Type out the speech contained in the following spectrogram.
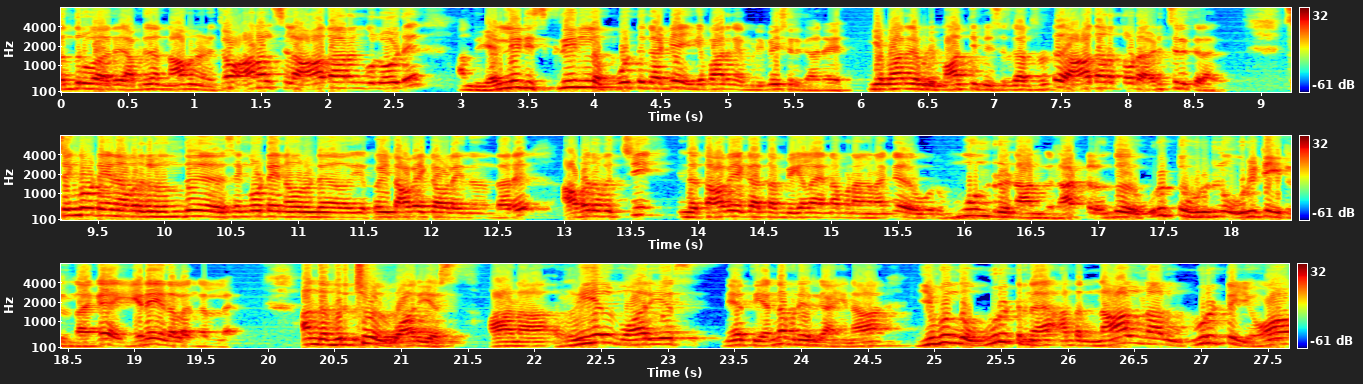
வந்துருவாரு அப்படிதான் நாம நினைச்சோம். ஆனால் சில ஆதாரங்களோடு அந்த எல்இடி ஸ்கிரீன்ல போட்டு காட்டி இங்க பாருங்க இப்படி பேசியிருக்காரு இங்க பாருங்க இப்படி மாத்தி பேசியிருக்காருன்னு சொல்லிட்டு ஆதாரத்தோட அடிச்சிருக்கிறாரு. செங்கோட்டையன் அவர்கள் வந்து செங்கோட்டையன் அவருடைய போய் தாவேக்காவில இருந்தாரு. அவரை வச்சு இந்த தாவேக்கா தம்பிகள் எல்லாம் என்ன பண்ணாங்கன்னாக்க ஒரு மூன்று நான்கு நாட்கள் வந்து உருட்டு உருட்டுன்னு உருட்டிக்கிட்டு இருந்தாங்க இணையதளங்கள்ல. அந்த விர்ச்சுவல் வாரியர்ஸ் ஆனா ரியல் வாரியர்ஸ் நேத்து என்ன பண்ணிருக்காங்கன்னா இவங்க உருட்டுன அந்த நாலு நாலு உருட்டையும்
